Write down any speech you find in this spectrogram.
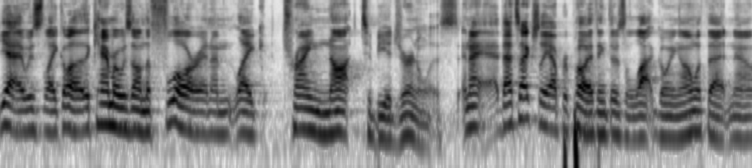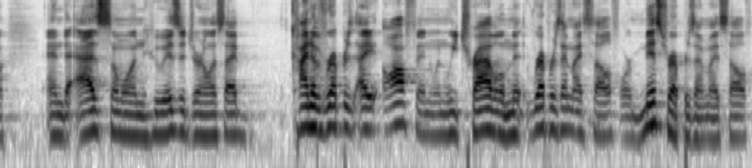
yeah, it was like, oh, the camera was on the floor, and I'm like trying not to be a journalist, and I that's actually apropos. I think there's a lot going on with that now, and as someone who is a journalist, I kind of represent. I often, when we travel, mi- represent myself or misrepresent myself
